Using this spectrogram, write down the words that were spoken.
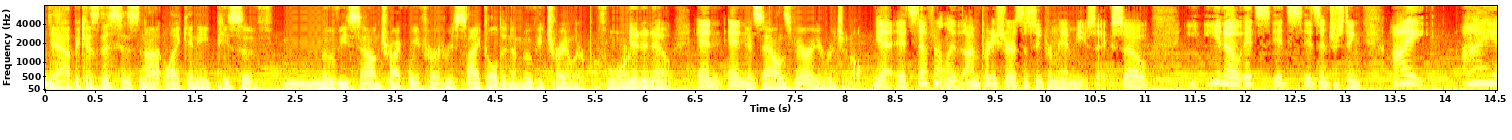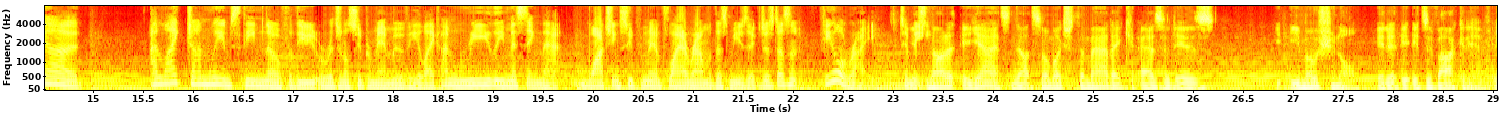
Yeah, because this is not like any piece of movie soundtrack we've heard recycled in a movie trailer before. No, no, no, and and It sounds very original. yeah, it's definitely. I'm pretty sure it's the Superman music. So, y- you know, it's it's it's interesting. I I uh I like John Williams' theme though for the original Superman movie. Like, I'm really missing that. Watching Superman fly around with this music just doesn't feel right to me. It's not. Yeah, it's not so much thematic as it is emotional. It, it- it's evocative. It's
